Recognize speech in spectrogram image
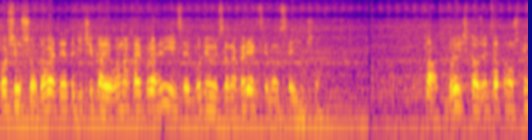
В общем, що, давайте я тоді чекаю, вона хай прогріється і подивимося на корекції, на все інше. Так, бричка вже ця трошки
